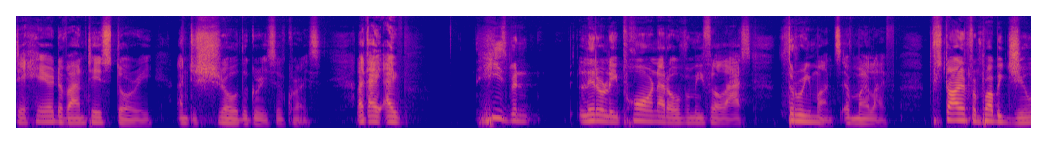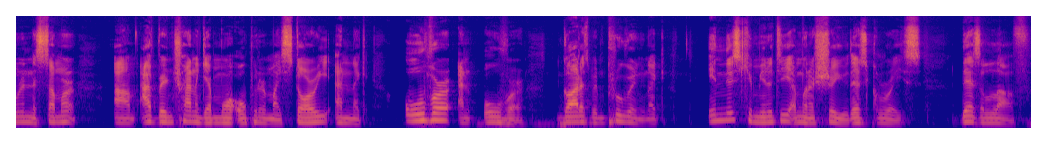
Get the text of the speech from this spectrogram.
to hear Devante's story and to show the grace of Christ. Like I, I he's been literally pouring that over me for the last three months of my life. Starting from probably June in the summer, um, I've been trying to get more open in my story and like over and over, God has been proving like in this community, I'm gonna show you there's grace, there's love,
